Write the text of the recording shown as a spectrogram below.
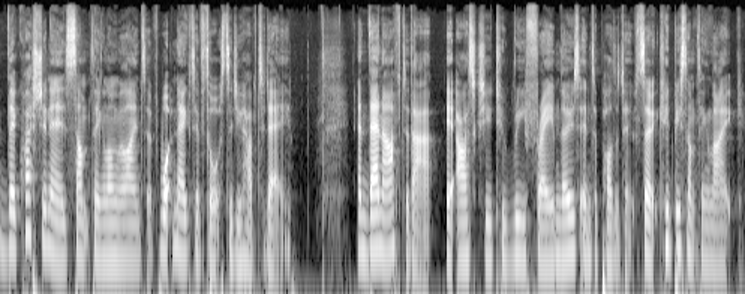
the question is something along the lines of what negative thoughts did you have today? And then after that, it asks you to reframe those into positive. So it could be something like,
